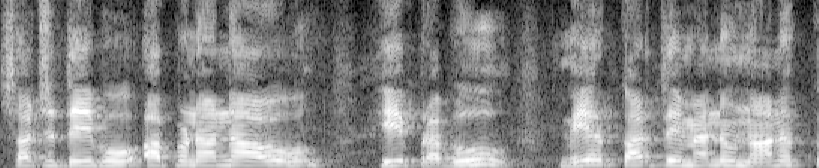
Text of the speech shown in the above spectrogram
ਸਚ ਦੇਵੋ, ਆਪਣਾ ਨਾਓ हे ਪ੍ਰਭੂ ਮੇਰ ਕਰ ਤੇ ਮੈਨੂੰ ਨਾਨਕ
